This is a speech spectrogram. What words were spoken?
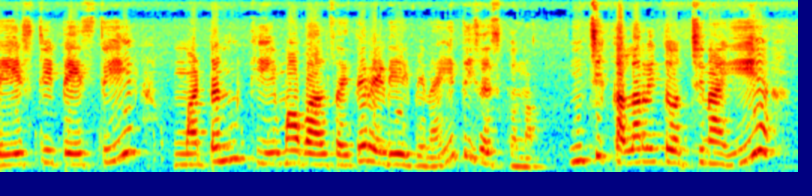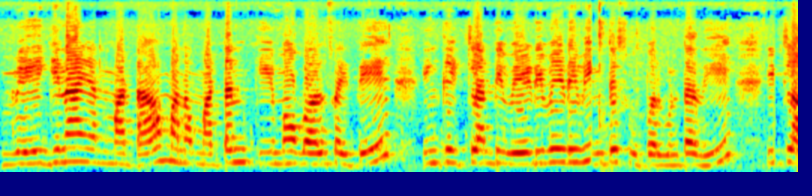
Tasty tasty mutton keema balls అయితే రెడీ అయిపోయినాయి. తీసేసుకుందాం. మంచి కలర్ అయితే వచ్చినాయి. వేగినాయి అన్నమాట మన మటన్ కీమా బాల్స్ అయితే ఇంకా ఇట్లాంటి వేడి వేడివి ఉంటే సూపర్గా ఉంటది. ఇట్లా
